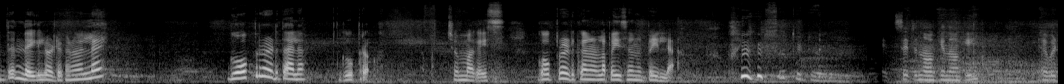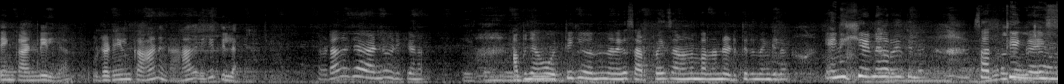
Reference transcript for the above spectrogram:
ഇതെന്തെങ്കിലും എടുക്കണം അല്ലേ ഗോപ്രോ എടുത്താലോ? ഗോപ്രോ. ചുമ്മാ കൈസ് ഗോപ്രോ എടുക്കാനുള്ള പൈസ ഒന്നും ഇപ്പം ഇല്ല. ഹെഡ്സെറ്റ് നോക്കി നോക്കി എവിടെയും കണ്ടില്ല. ഇവിടെയും കാണും. കാണാതിരിക്കത്തില്ല. എവിടെയാണെന്ന് വെച്ചാൽ കണ്ടുപിടിക്കണം. അപ്പം ഞാൻ ഒറ്റയ്ക്ക് വന്ന് നിനക്ക് സർപ്രൈസ് ആണെന്നും പറഞ്ഞുകൊണ്ട് എടുത്തിരുന്നെങ്കിൽ എനിക്ക് തന്നെ അറിയത്തില്ല. സത്യം കൈസ്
